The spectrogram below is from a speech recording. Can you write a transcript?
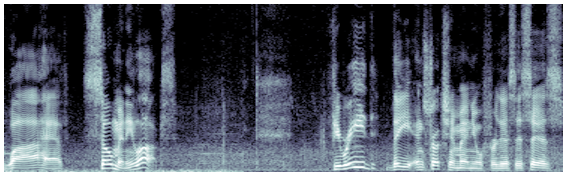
why I have so many locks. If you read the instruction manual for this, it says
